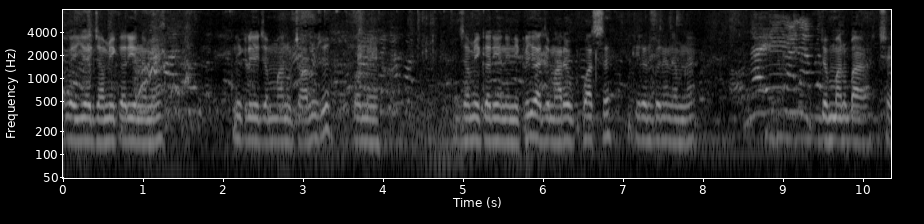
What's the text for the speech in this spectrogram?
હવે અહીંયા જમી કરી અને અમે નીકળીએ જમવાનું ચાલુ છે. તો અમે જમી કરી અને નીકળીએ આજે મારે ઉપવાસ છે. કિરણભાઈને અને એમને જમવાનું બહાર છે.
